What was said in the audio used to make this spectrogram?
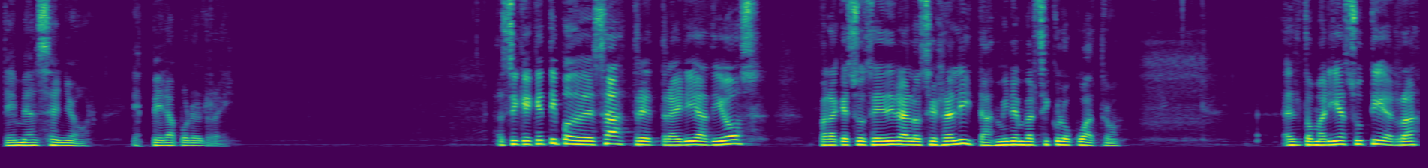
Teme al Señor, espera por el Rey. Así que, ¿qué tipo de desastre traería Dios para que sucediera a los israelitas. Miren versículo 4. Él tomaría su tierra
